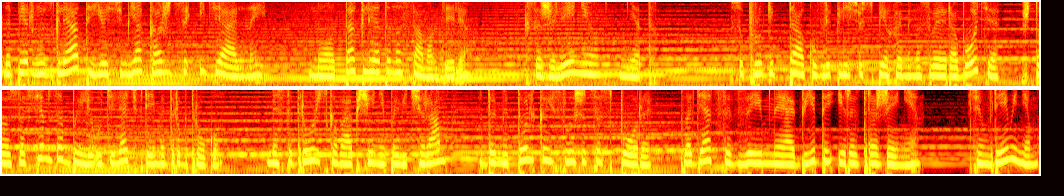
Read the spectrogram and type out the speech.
На первый взгляд ее семья кажется идеальной, но так ли это на самом деле? К сожалению, нет. Супруги так увлеклись успехами на своей работе, что совсем забыли уделять время друг другу. Вместо дружеского общения по вечерам в доме только и слышатся споры, плодятся взаимные обиды и раздражения. Тем временем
